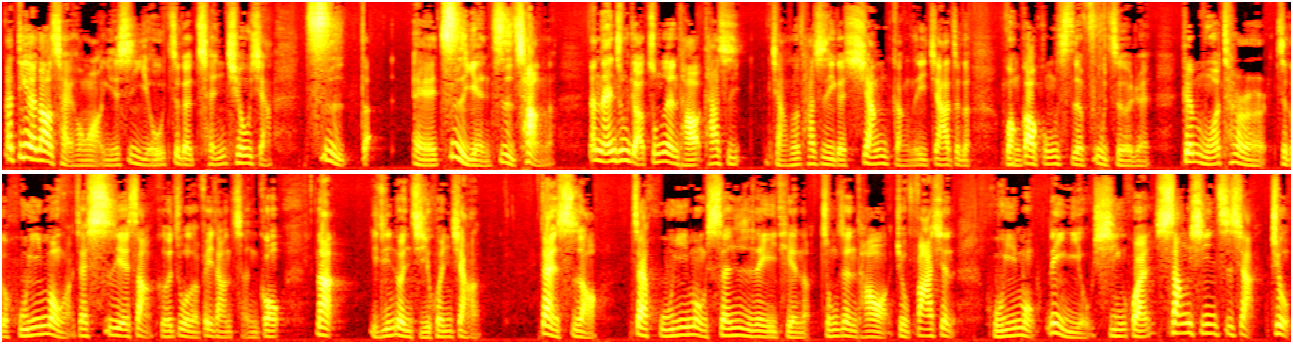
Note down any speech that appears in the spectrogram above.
那第二道彩虹啊，也是由这个陈秋霞自导诶自演自唱了。那男主角钟镇涛他是讲说他是一个香港的一家这个广告公司的负责人，跟模特儿这个胡一梦啊在事业上合作的非常成功，那已经论及婚嫁了。但是啊，在胡一梦生日那一天呢，钟镇涛啊就发现胡一梦另有新欢，伤心之下就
